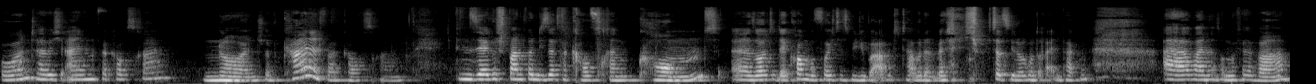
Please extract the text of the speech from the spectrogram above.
Und habe ich einen Verkaufsrang? Nein, ich habe keinen Verkaufsrang. Ich bin sehr gespannt, wann dieser Verkaufsrang kommt. Äh, sollte der kommen, bevor ich das Video bearbeitet habe, dann werde ich euch das hier noch mit reinpacken. Äh, wann das ungefähr war.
